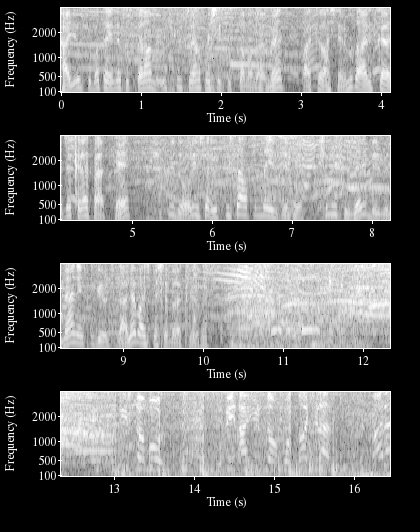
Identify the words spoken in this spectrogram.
Her yıl Şubat ayında kutlanan ve 3 gün süren Fasching kutlamalarını arkadaşlarımız Arif Karaca Krefeld'de, Şükrü Doğru ise Lütfi Safın'da izledi. Şimdi sizleri birbirinden renkli görüntülerle baş başa bırakıyoruz. İstanbul bir von Deutschland. Bana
